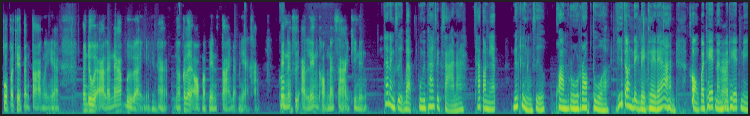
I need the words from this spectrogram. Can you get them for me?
พวกประเทศต่างๆอะไรเงี้ย มันดูอ่านแล้วน่าเบื่ออย่างเงี้ยนะฮะเราก็เลยออกมาเป็นสไตล์แบบเนี้ยครับ เป็นหนังสืออ่านเล่นของนักศึกษาอีกทีหนึ่ง ถ้าหนังสือแบบภูมิภาคศึกษานะ ถ้าตอนเนี้ยนึกถึงหนังสือความรู้รอบตัว ที่ตอนเด็กๆเคยได้อ่านของประเทศนั้นประเทศนี้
